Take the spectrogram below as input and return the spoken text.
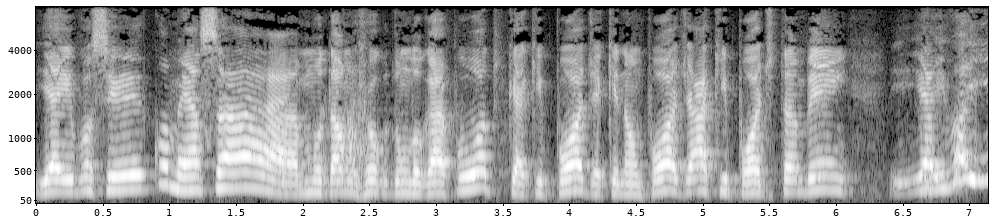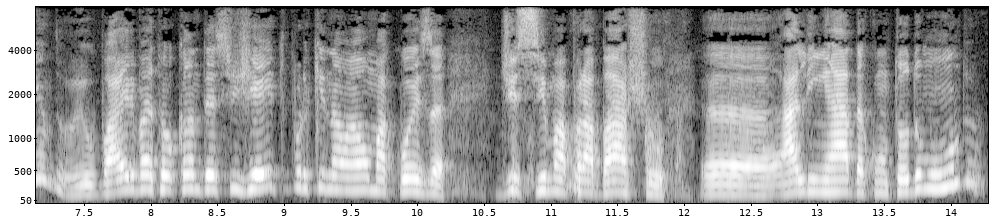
E aí você começa a mudar um jogo de um lugar para o outro, porque aqui pode, aqui não pode, ah, aqui pode também. E aí vai indo. E o baile vai tocando desse jeito, porque não é uma coisa de cima para baixo eh, alinhada com todo mundo.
